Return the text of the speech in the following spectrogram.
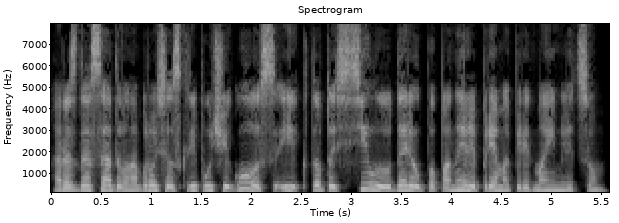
Раздосадованно бросил скрипучий голос, и кто-то с силой ударил по панели прямо перед моим лицом.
